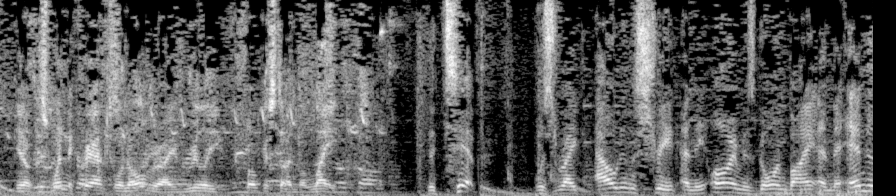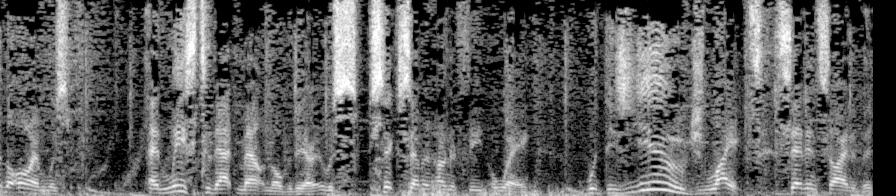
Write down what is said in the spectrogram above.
You know, because when the craft went over, I really focused on the light. The tip was right out in the street, and the arm is going by, and the end of the arm was at least to that mountain over there. It was six, seven hundred feet away, with these huge lights set inside of it.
